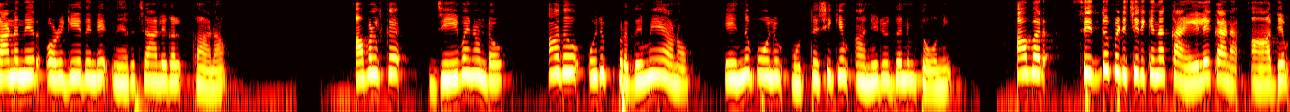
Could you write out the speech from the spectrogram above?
കണ്ണുനീർ ഒഴുകിയതിന്റെ നീർച്ചാലുകൾ കാണാം. അവൾക്ക് ജീവനുണ്ടോ? അതോ ഒരു പ്രതിമയാണോ? എന്നുപോലും മുത്തശ്ശിക്കും അനിരുദ്ധനും തോന്നി. അവർ സിദ്ധു പിടിച്ചിരിക്കുന്ന കൈയിലേക്കാണ് ആദ്യം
